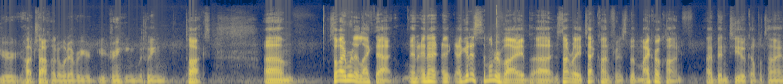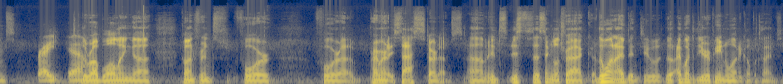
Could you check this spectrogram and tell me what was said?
your hot chocolate or whatever you're, you're drinking between talks. Um, so I really like that, and and I, I get a similar vibe. Uh, it's not really a tech conference, but MicroConf I've been to a couple times right yeah the Rob Walling uh, conference for for uh, primarily SaaS startups. Um, it's it's a single track. The one I've been to, I went to the European one a couple times.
